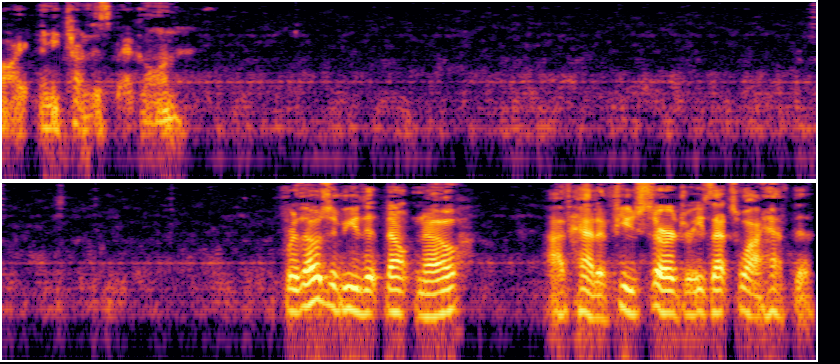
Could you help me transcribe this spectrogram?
All right, let me turn this back on. For those of you that don't know, I've had a few surgeries. That's why I have to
